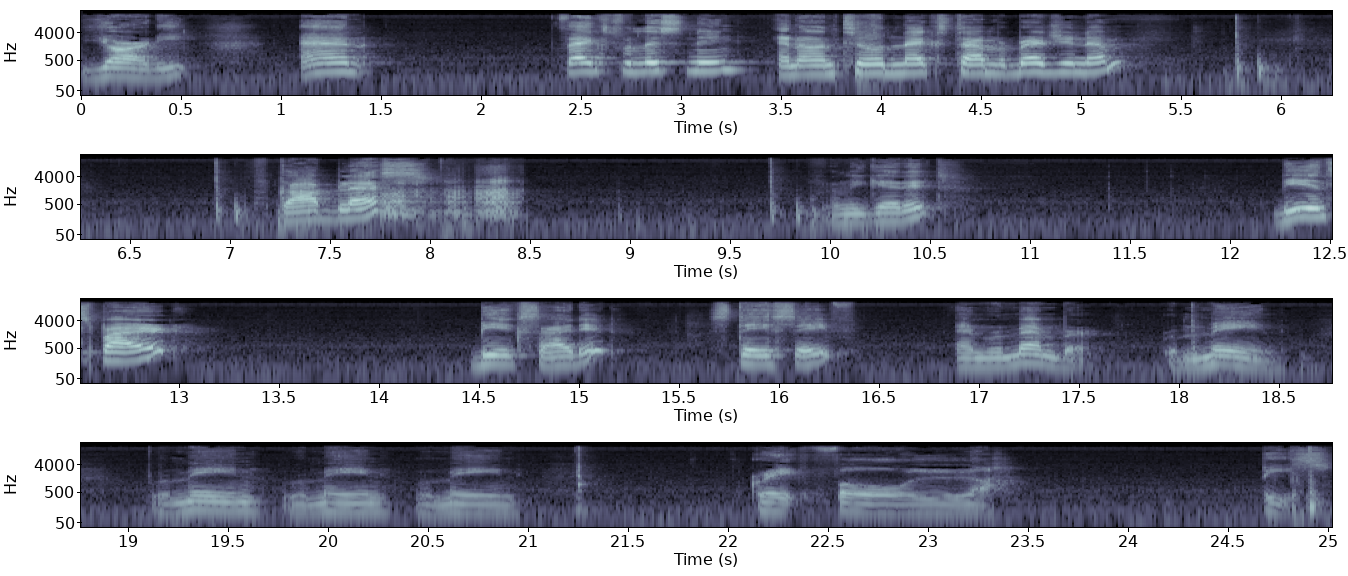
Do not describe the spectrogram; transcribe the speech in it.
Yardy. And thanks for listening. And until next time, Reggie them. God bless. Let me get it. Be inspired. Be excited. Stay safe. And remember, remain, remain, remain, remain grateful. Peace.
